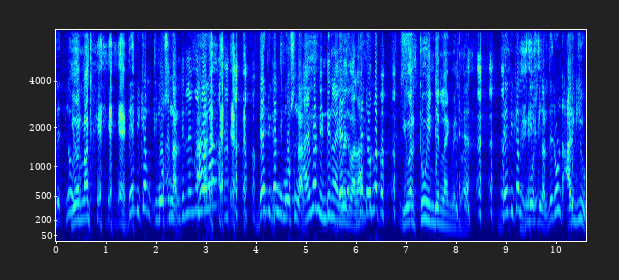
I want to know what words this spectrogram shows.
the- no. You are not. they become emotional. Indian language Ah, they become emotional. I'm not Indian language de- wala. They develop. you are two Indian language wala. they become emotional. They don't argue.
